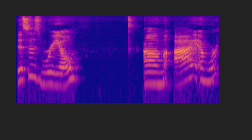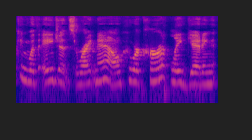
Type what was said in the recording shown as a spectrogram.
This is real. Um, I am working with agents right now who are currently getting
